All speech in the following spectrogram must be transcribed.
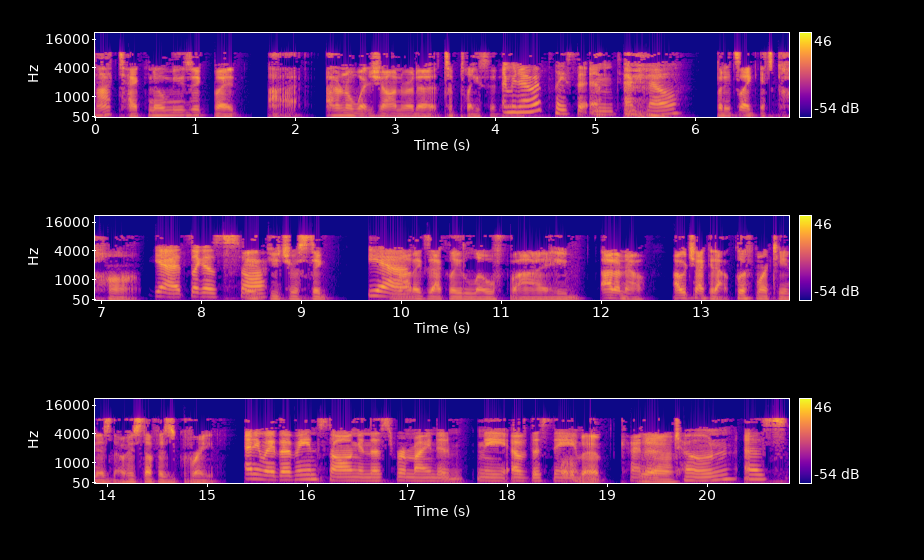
not techno music but uh, i don't know what genre to, to place it in i mean i would place it in techno but it's like it's calm. Yeah it's like a soft futuristic yeah. not exactly lo-fi. I don't know. I would check it out. Cliff martinez though. His stuff is great. Anyway, the main song in this reminded me of the same kind yeah. of tone as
